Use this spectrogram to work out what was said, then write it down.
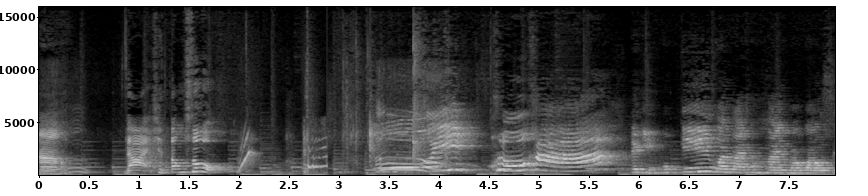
อ้าวได้ฉันต้องสู้ อุ้ยครูค่ะ เด็กหญิงปุ๊กกี้วายวายทำไมเบาๆเส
